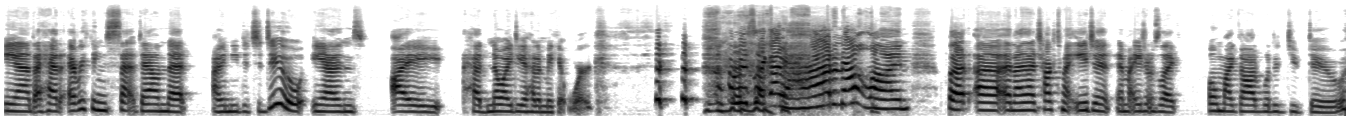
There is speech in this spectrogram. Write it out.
And I had everything set down that I needed to do. And I had no idea how to make it work. I was like, I had an outline, but, uh, and I talked to my agent, and my agent was like, oh my god what did you do?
